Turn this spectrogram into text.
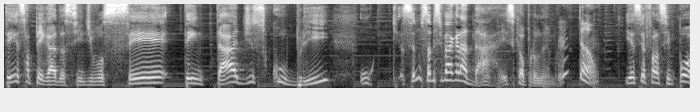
tem essa pegada assim de você tentar descobrir o que. Você não sabe se vai agradar. Esse que é o problema. Então, E aí você fala assim, pô,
